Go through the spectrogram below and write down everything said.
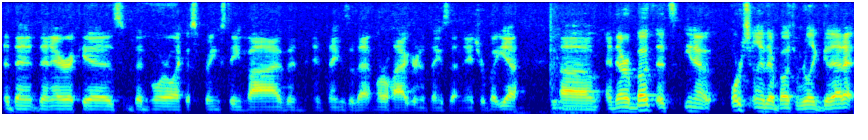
than than Eric is, been more like a Springsteen vibe and, and things of that, Merle Haggard and things of that nature. But yeah, um, and they're both. It's you know, fortunately they're both really good at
